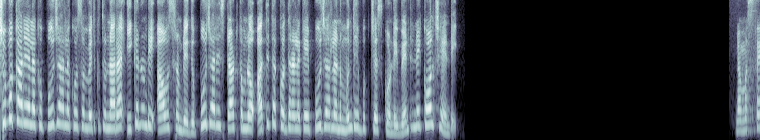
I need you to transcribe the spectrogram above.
శుభకార్యాలకు పూజార్ల కోసం వెతుకుతున్నారా? ఇక నుండి అవసరం లేదు. పూజారీస్ డాట్ కాంలో అతి తక్కువ ధరలకే పూజార్లను ముందే బుక్ చేసుకోండి. వెంటనే కాల్ చేయండి. నమస్తే.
